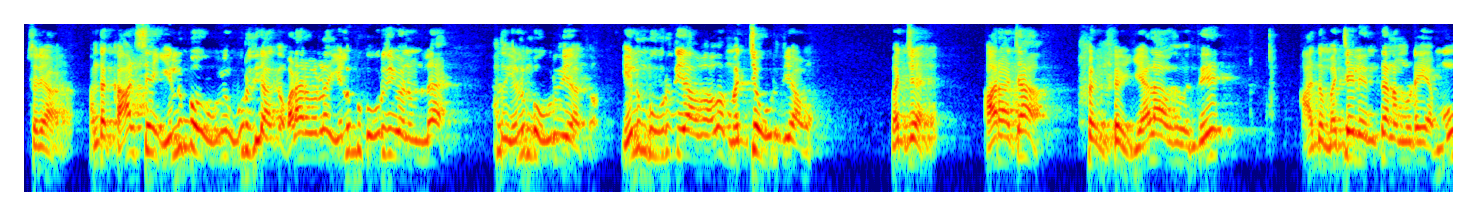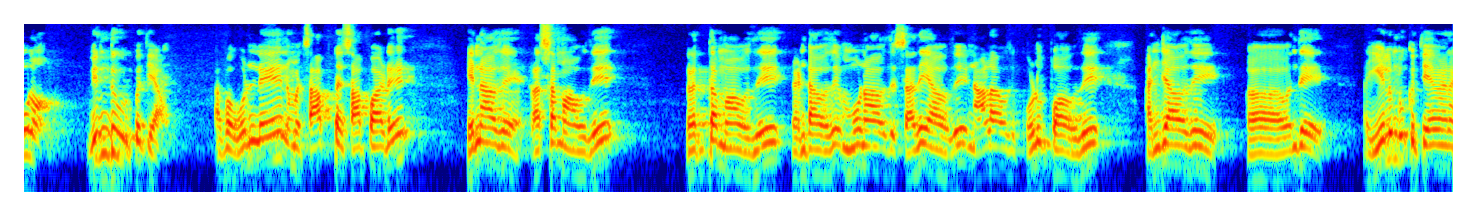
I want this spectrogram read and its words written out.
சரியா? அந்த கால்சியம் எலும்பை உறுதியாக்கும் வளர வளர எலும்புக்கு உறுதி வேணும்ல? அது எலும்பை உறுதியாக்கும். எலும்பு உறுதியாக மஜ்ஜை உறுதியாகும். மஜ்ஜை. ஆராய்ச்சா? ஏழாவது வந்து அந்த மஜ்ஜையிலேருந்து தான் நம்மளுடைய மூலம் விந்து உற்பத்தி ஆகும். அப்போ ஒன்று நம்ம சாப்பிட்ட சாப்பாடு என்ன ஆகுது ரசமாகுது ரத்தமாகுது ரெண்டாவது மூணாவது சதையாவது நாலாவது கொழுப்பாகுது அஞ்சாவது ஆஹ், வந்து எலும்புக்கு தேவையான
